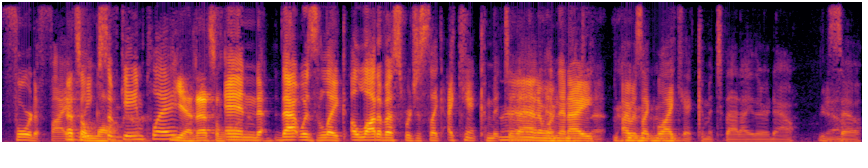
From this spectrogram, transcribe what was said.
four to five That's weeks of gameplay. Yeah, that's a longer and that was like a lot of us were just like, I can't commit to Eh, that, and then I commit to that. I was like, well, I can't commit to that either now. Yeah. So,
